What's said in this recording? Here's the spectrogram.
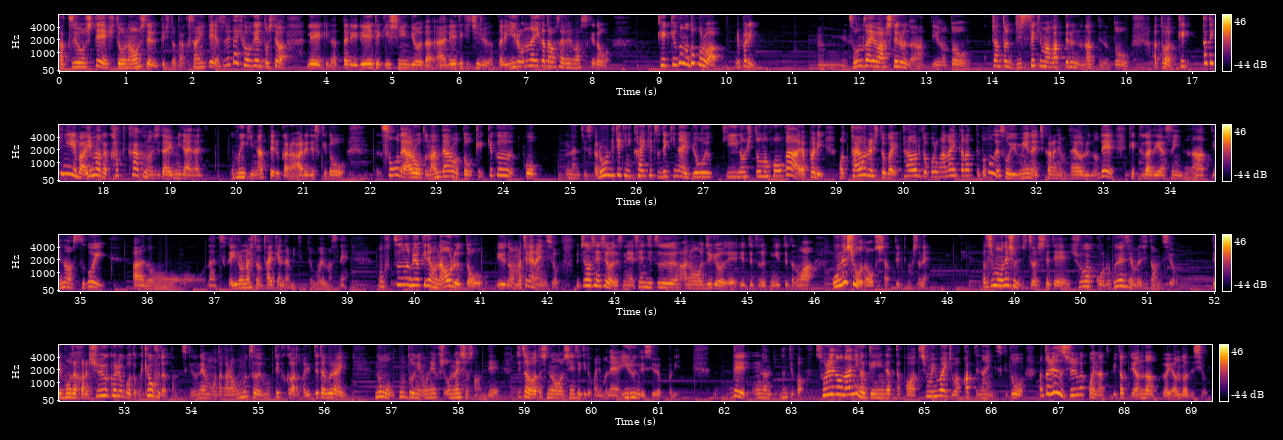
活用して人を治してるって人たくさんいて、それが表現としては、霊気だったり、霊的診療だ、霊的治療だったり、いろんな言い方はされますけど、結局のところは、やっぱり、うん、存在はしてるんだなっていうのと、ちゃんと実績も上がってるんだなっていうのと、あとは結果的に言えば、今が科学の時代みたいな雰囲気になってるからあれですけど、そうであろうと何であろうと、結局、こう、なんていうんですか、論理的に解決できない病気の人の方が、やっぱり、もう頼る人が、頼るところがないからってことで、そういう見えない力にも頼るので、結果が出やすいんだなっていうのは、すごい、あのー、なんですか、いろんな人の体験談見てて思いますね。もう普通の病気でも治るというのは間違いないんですよ。うちの先生はですね、先日、あの、授業で言ってた時に言ってたのは、おねしょを治したって言ってましたね。私もおねしょ実はしてて、小学校6年生までしてたんですよ。で、もうだから修学旅行とか恐怖だったんですけどね、もうだからおむつ持っていくかとか言ってたぐらいの本当におねおねしょさんで、実は私の親戚とかにもね、いるんですよ、やっぱり。で、なん、なんていうか、それの何が原因だったか私もいまいち分かってないんですけど、まあ、とりあえず修学校になってビタッとやんだはやんだんですよ。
